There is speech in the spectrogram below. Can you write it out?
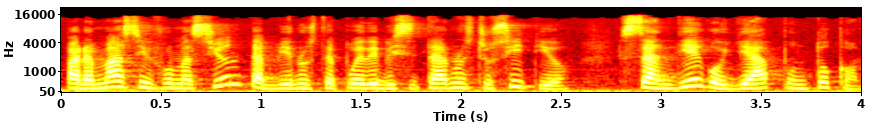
Para más información también usted puede visitar nuestro sitio sandiegoya.com.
